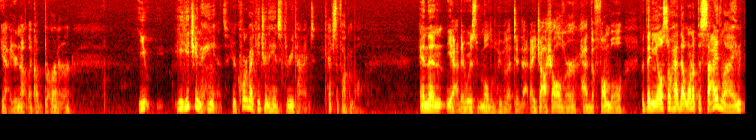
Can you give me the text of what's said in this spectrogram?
yeah, you're not like a burner. You he hit you in the hands. Your quarterback hit you in the hands 3 times. Catch the fucking ball. And then yeah, there was multiple people that did that. Josh Oliver had the fumble, but then he also had that one up the sideline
